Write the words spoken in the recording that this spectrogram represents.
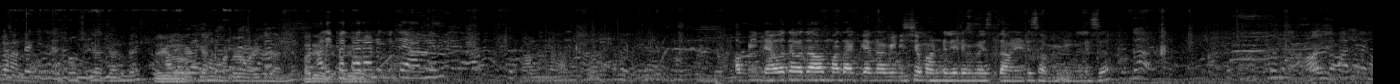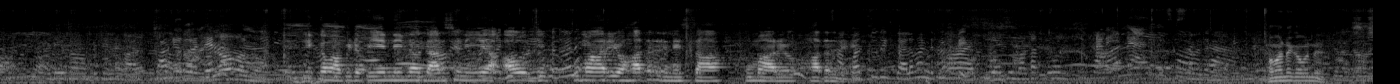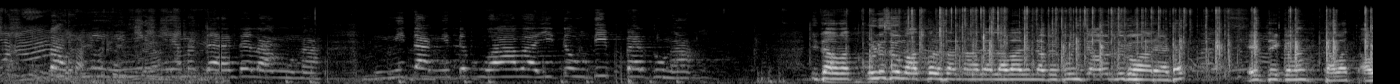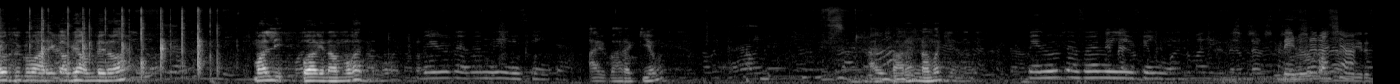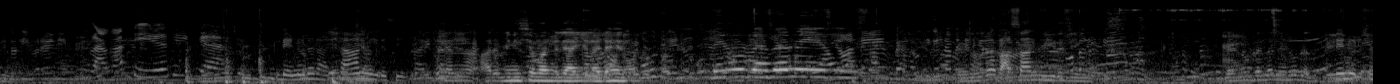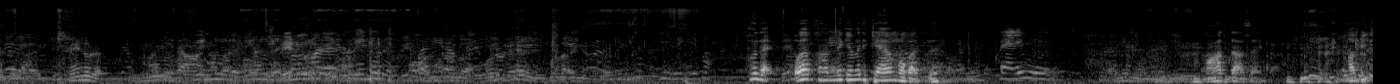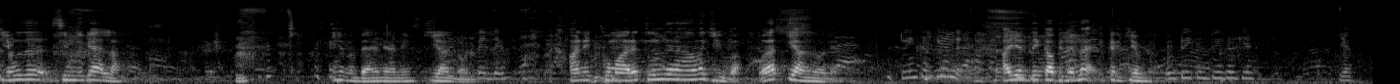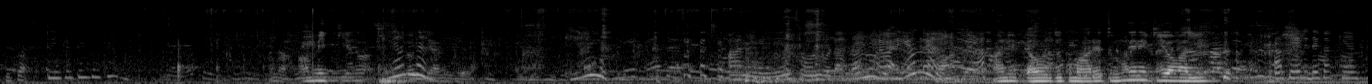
Photos ටිකක් ගන්න. ඒක ගන්න මට වයිව දාන්න. හරි අනිත් පැත්ත හරන්න පුතේ ආගෙන. අපි නැවත වතාවක් මතක් කරනවා විනිශ්චය මණ්ඩලයට මෙම ස්ථානයට සමීපින් ලෙස එකම අපිට පේන්නේ ඉන්න දර්ශනීය අවුරුදු කුමාරයෝ හතර දෙනෙක් සහ කුමාරයෝ හතර දෙනෙක්. කවන්නේ කවන්නේ ඉතාමත් උණුසුම් අත්පොල සන්නාදයක් ලබා දෙන්න අපේ පුංචි අවුරුදු කුමාරයාට. ඒත් එක්කම තවත් අවුරුදු කුමාරයෙක් අපි හම්බ වෙනවා. මල්ලි ඔයාගේ නම මොකක්ද? රසන්. ආයෙ පාරක් කියමු. ආයෙ පාරක් නම කියන්න. බෙරු රසන් වීසිංහ. බෙනුර රෂා. බෙනුර රෂාන් වීරසිංහ. අර විනිශ්චය මණ්ඩලයේ අයියලාට හෙන්න. බෙරු රසන් වීසිංහ. වෙනුර රසන් වීරසිංහ. වෙනුරද වෙනුරද? බෙනුර. වෙනුර. හොඳයි. ඔයා කන්න කැමති කෑම මොකද්ද? මාත් ආසයි. අපි කියමුද සින්දු කෑල්ලක්? එහෙම බෑනේ අනේ කියන්න ඕනේ. අනිත් කුමාරය තුන් දෙනාම කිව්වා. ඔයත් කියන්න ඕනේ. ට්වින්කල් කියන්න. අයියත් එක්ක අපි දෙන්න එකට කියමු. උන් ට්වින්කල් ට්වින්කල් කියන්න. කියන්න. ට්වින්කල් ට්වින්කල් කියන්න. අමිත් කියනවා. කියන්න. කියන්න. අනේ සෝන් ගොඩක් දන්නවා කියන්න. අනිත් අවුරුදු කුමාරය තුන් දෙනෙක් කිව්වා මල්ලි. අපේ දෙකක් කියන්න.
